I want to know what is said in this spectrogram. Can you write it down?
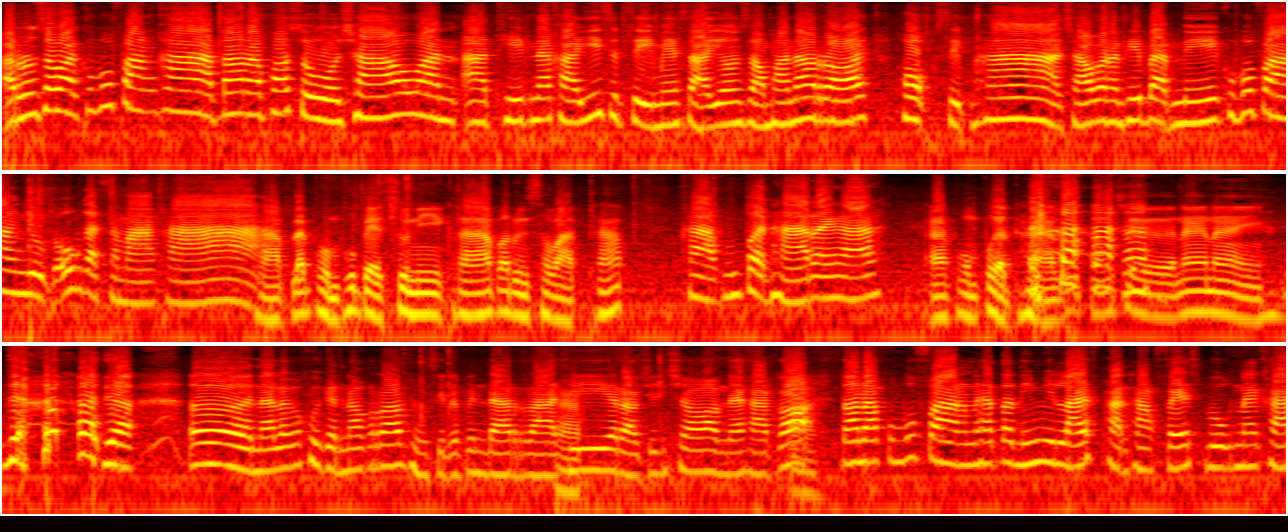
อรุณสวัสดิ์คุณผู้ฟังค่ะ ต้อนรับเข้าสู่เช้าวันอาทิตย์นะคะ 24 เมษายน 2565 เช้าวันอาทิตย์แบบนี้ คุณผู้ฟังอยู่กับอุ้มกัสมาค่ะ ครับ และผมผู้เบสสุนีครับ อรุณสวัสดิ์ครับ ค่ะ คุณเปิดหาอะไรคะ อ่าผมเปิดหาลูกต้องเชอหน้าใน เดี๋ยวเดี๋ยวเออนะแล้วก็คุยกันนอกรอบถึงศิลปินดาราครับที่เราชื่นชอบนะคะ ก็ครับ ต้อนรับคุณผู้ฟังนะคะ ตอนนี้มีไลฟ์ผ่านทาง Facebook นะคะ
